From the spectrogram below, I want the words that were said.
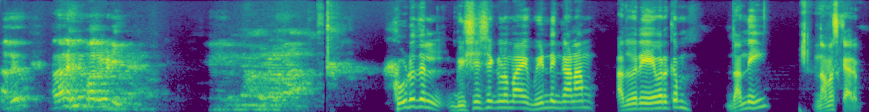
അത് അതാണ് എന്റെ മറുപടി. കൂടുതൽ വിശേഷങ്ങളുമായി വീണ്ടും കാണാം. അതുവരെ ഏവർക്കും നന്ദി. നമസ്കാരം.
